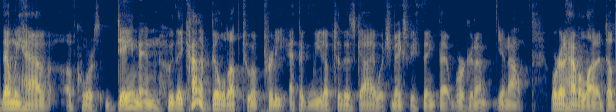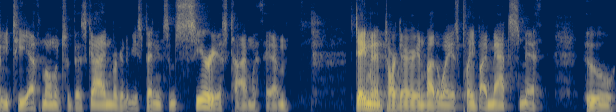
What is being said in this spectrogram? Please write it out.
Then we have, of course, Daemon, who they kind of build up to a pretty epic lead up to this guy, which makes me think that we're gonna, you know, we're gonna have a lot of WTF moments with this guy, and we're gonna be spending some serious time with him. Daemon and Targaryen, by the way, is played by Matt Smith, who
